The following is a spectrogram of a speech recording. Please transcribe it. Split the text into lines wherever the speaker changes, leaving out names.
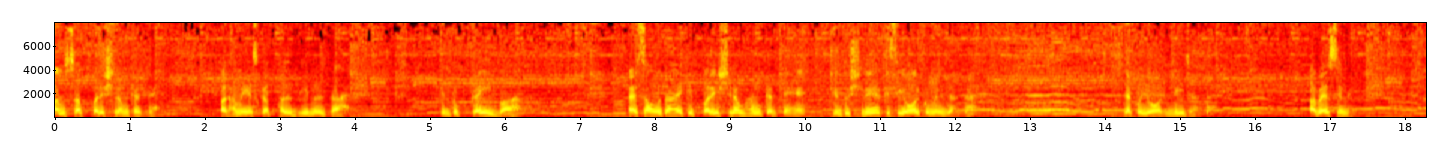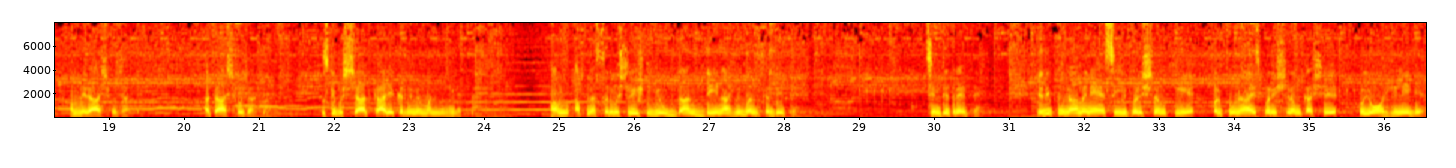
हम सब परिश्रम करते हैं और हमें इसका फल भी मिलता है। किंतु कई बार ऐसा होता है कि परिश्रम हम करते हैं, किंतु श्रेय किसी और को मिल जाता है या कोई और ले जाता है। अब ऐसे में हम निराश हो जाते हैं, हताश हो जाते हैं। उसके पश्चात कार्य करने में मन नहीं लगता। हम अपना सर्वश्रेष्ठ योगदान देना ही बंद कर देते हैं। चिंतित रहते हैं। यदि पुनः मैंने ऐसे ही परिश्रम किए और पुनः इस परिश्रम का श्रेय कोई और ही ले गया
